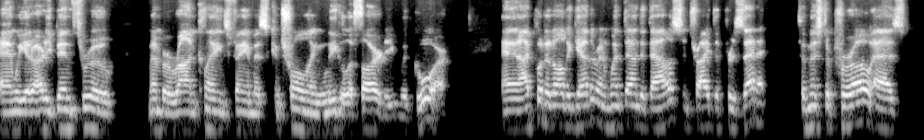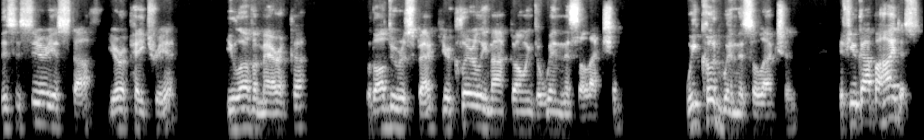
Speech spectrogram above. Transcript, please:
And we had already been through, remember Ron Klain's famous controlling legal authority with Gore. And I put it all together and went down to Dallas and tried to present it to Mr. Perot as this is serious stuff. You're a patriot. You love America. With all due respect, you're clearly not going to win this election. We could win this election if you got behind us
